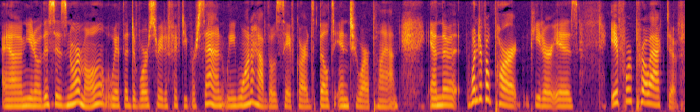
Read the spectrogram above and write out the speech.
And, you know, this is normal with a divorce rate of 50%. We want to have those safeguards built into our plan. And the wonderful part, Peter, is if we're proactive,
